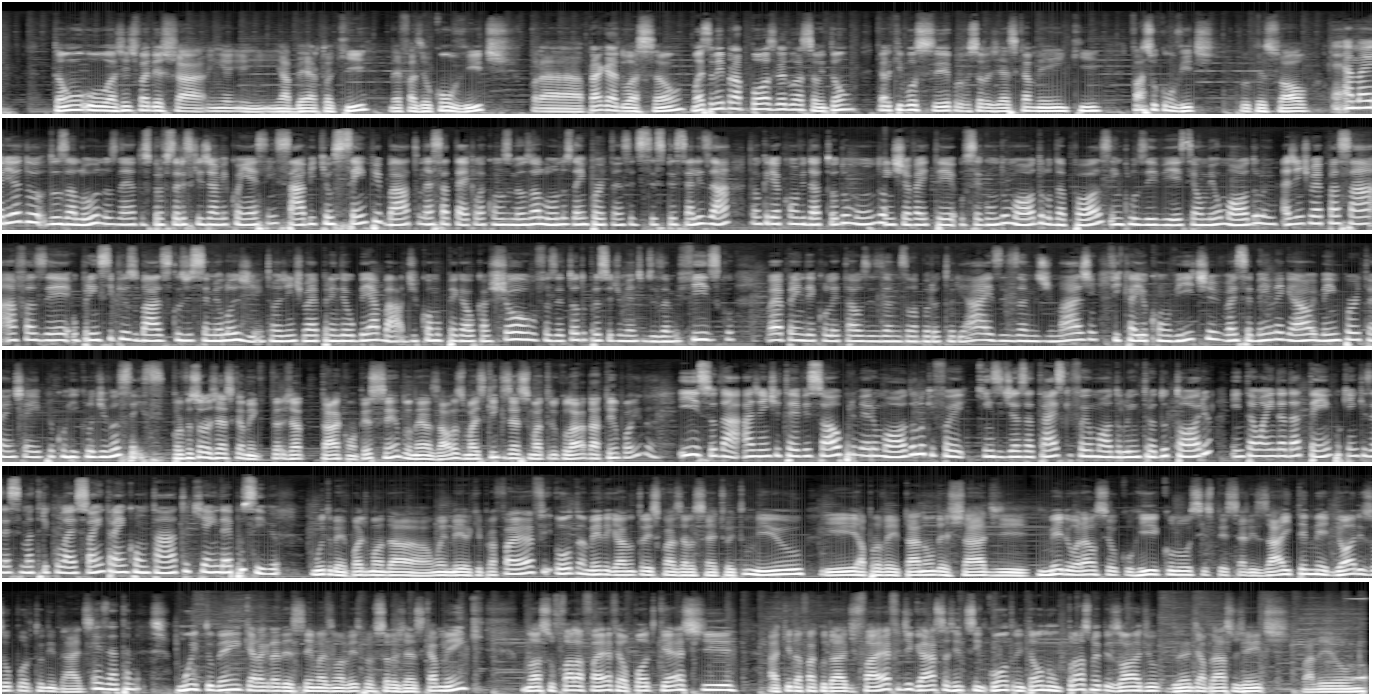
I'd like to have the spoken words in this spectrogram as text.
Então o, a gente vai deixar em, em, em aberto aqui, né, fazer o convite para a graduação, mas também para pós-graduação. Então, quero que você, professora Jéssica Menck, faça o convite para o pessoal a maioria do, dos alunos, né, dos professores que já me conhecem, sabe que eu sempre bato nessa tecla com os meus alunos da importância de se especializar. Então, queria convidar todo mundo. A gente já vai ter o segundo módulo da pós, inclusive esse é o meu módulo. A gente vai passar a fazer o princípios básicos de semiologia. Então, a gente vai aprender o beabá, de como pegar o cachorro, fazer todo o procedimento de exame físico, vai aprender a coletar os exames laboratoriais, exames de imagem. Fica aí o convite, vai ser bem legal e bem importante aí para o currículo de vocês. Professora Jéssica Menck, já está acontecendo né, as aulas, mas quem quiser se matricular, dá tempo ainda? Isso, dá. A gente teve só o primeiro módulo, que foi 15 dias atrás, que foi o módulo introdutório, então ainda dá tempo. Quem quiser se matricular é só entrar em contato, que ainda é possível. Muito bem, pode mandar um e-mail aqui para a FAEF ou também ligar no 34078000 e aproveitar, não deixar de melhorar o seu currículo, se especializar e ter melhores oportunidades. Exatamente. Muito bem, quero agradecer mais uma vez a professora Jéssica Menck. Nosso Fala FAEF é o podcast aqui da Faculdade FAEF de Garça. A gente se encontra então num próximo episódio. Grande abraço, gente. Valeu.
